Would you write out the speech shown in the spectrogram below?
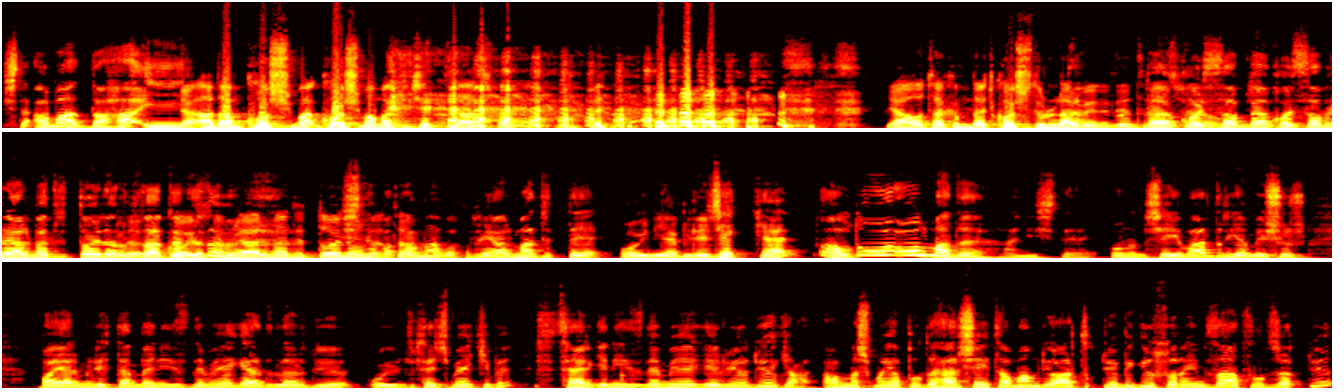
İşte ama daha iyi. Ya adam koşma koşmamak için transfer. Ya o takımda koştururlar beni diye ben transfer koşsam olmuş. ben koşsam Real Madrid'de oynarım zaten diyor değil Koşsam mi? Real Madrid'de oynanır. İşte bak, tabii. ama bak Real Madrid'de oynayabilecekken oldu o olmadı hani işte. Onun şeyi vardır ya meşhur. Bayern Münih'ten beni izlemeye geldiler diyor. Oyuncu seçme ekibi. Sergen'i izlemeye geliyor. Diyor ki anlaşma yapıldı her şey tamam diyor. Artık diyor bir gün sonra imza atılacak diyor.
